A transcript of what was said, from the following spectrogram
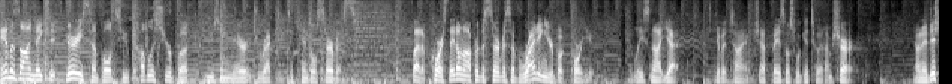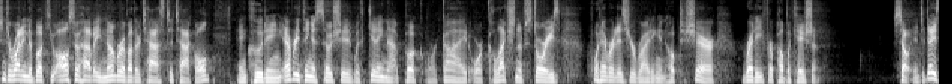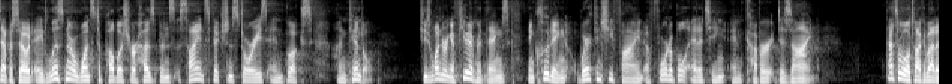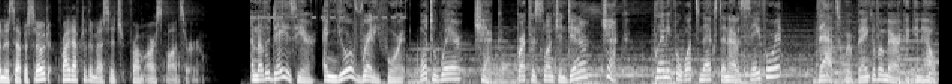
Amazon makes it very simple to publish your book using their direct to Kindle service. But of course, they don't offer the service of writing your book for you, at least not yet. Give it time. Jeff Bezos will get to it, I'm sure. Now, in addition to writing the book, you also have a number of other tasks to tackle, including everything associated with getting that book or guide or collection of stories, whatever it is you're writing and hope to share, ready for publication. So, in today's episode, a listener wants to publish her husband's science fiction stories and books on Kindle. She's wondering a few different things, including where can she find affordable editing and cover design? That's what we'll talk about in this episode, right after the message from our sponsor. Another day is here, and you're ready for it. What to wear? Check. Breakfast, lunch, and dinner? Check. Planning for what's next and how to save for it? That's where Bank of America can help.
